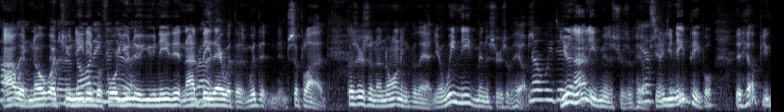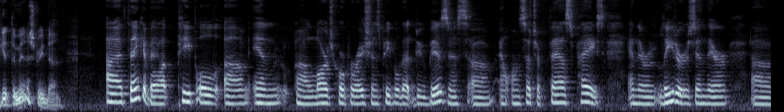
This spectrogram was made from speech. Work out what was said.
I would know what you needed before you it. knew you needed it, and I'd be there with the with it supplied because there's an anointing for that. You know, we need ministers of helps. No, we do. You and I need ministers of helps. Yes, you know, you do. need people that help you get the ministry done. I think about people um, in uh, large corporations, people that do business uh, on such a fast pace, and they're leaders in their, uh,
